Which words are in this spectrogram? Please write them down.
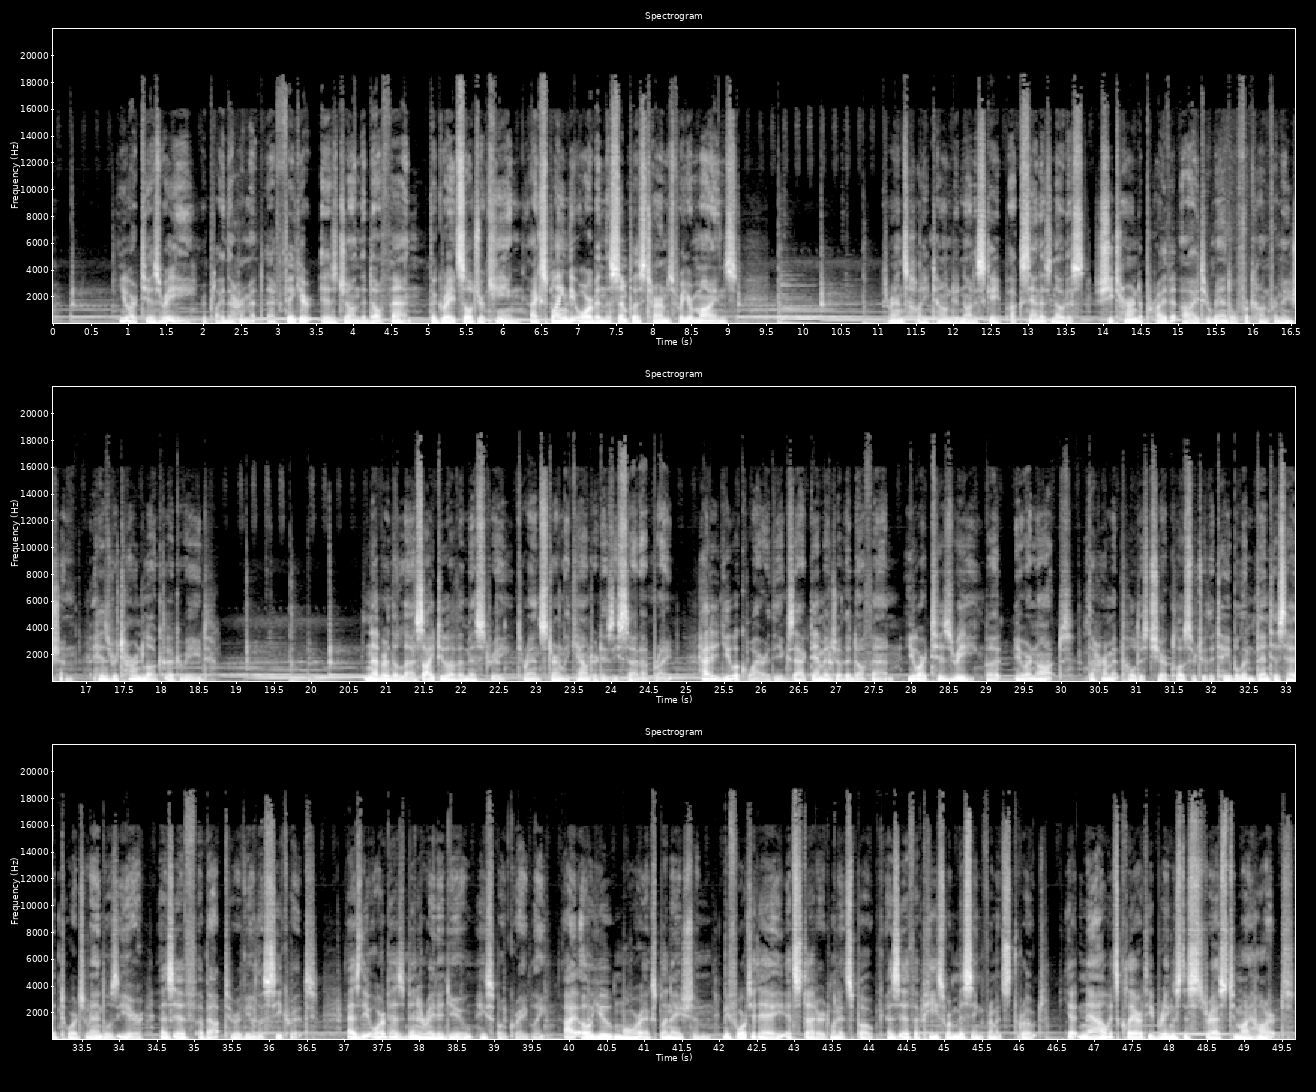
You are Tisri, replied the hermit. That figure is John the Dauphin, the great soldier king. I explained the orb in the simplest terms for your minds. Turan's haughty tone did not escape Oksana's notice. She turned a private eye to Randal for confirmation. His return look agreed. Nevertheless, I too have a mystery, Turan sternly countered as he sat upright. How did you acquire the exact image of the Dauphin? You are Tisri, but you are not. The hermit pulled his chair closer to the table and bent his head towards Randal's ear, as if about to reveal a secret. As the orb has venerated you, he spoke gravely, I owe you more explanation. Before today, it stuttered when it spoke, as if a piece were missing from its throat. Yet now its clarity brings distress to my heart.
